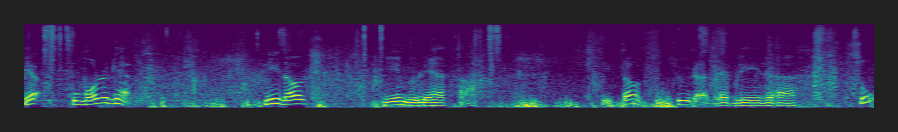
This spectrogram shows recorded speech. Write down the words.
Ja, god morgen. Ny dag, nye muligheter. I dag så tror jeg det blir eh, sol.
